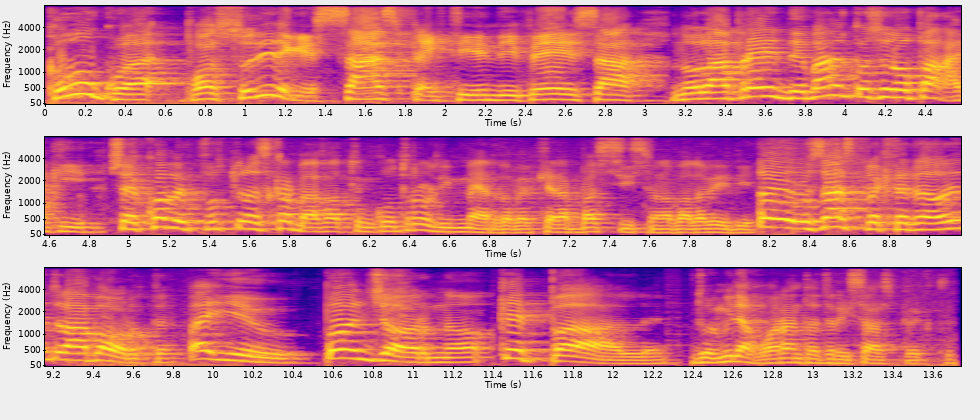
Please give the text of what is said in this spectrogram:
Comunque, posso dire che Suspect in difesa non la prende manco se lo paghi. Cioè, qua per fortuna Scrub ha fatto un controllo di merda perché era bassissima la palla, vedi? Oh, Suspect è andato dentro la porta. Vai you. Buongiorno. Che palle. 2043 Suspect.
